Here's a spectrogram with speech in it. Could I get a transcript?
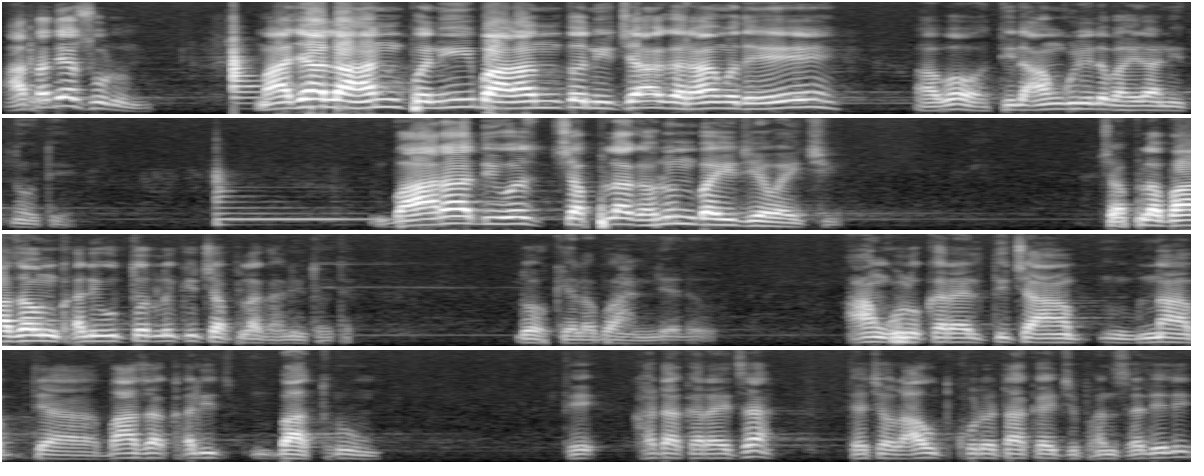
आता द्या सोडून. माझ्या लहानपणी बाळांतनीच्या घरामध्ये अबा तिला आंघोळीला बाहेर आणत नव्हते. बारा दिवस चपला घालून बाई जेवायची. चपला बाजावून खाली उतरलं की चपला घालीत होत्या. डोक्याला बांधलेलं आंघोळ करायला तिच्या ना त्या बाजाखालीच बाथरूम. ते खडा करायचा त्याच्यावर आऊत खोडं टाकायची फणसालेली.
